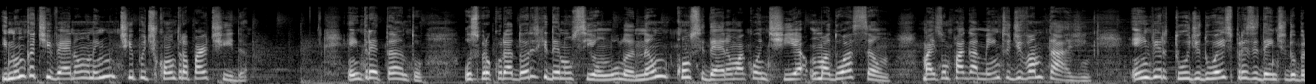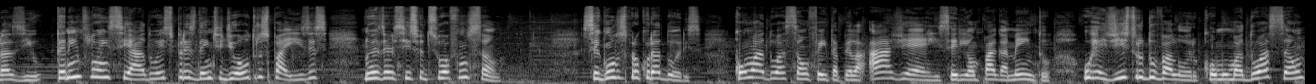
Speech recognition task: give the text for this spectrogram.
e nunca tiveram nenhum tipo de contrapartida. Entretanto, os procuradores que denunciam Lula não consideram a quantia uma doação, mas um pagamento de vantagem, em virtude do ex-presidente do Brasil ter influenciado o ex-presidente de outros países no exercício de sua função. Segundo os procuradores, com a doação feita pela AGR seria um pagamento, o registro do valor como uma doação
